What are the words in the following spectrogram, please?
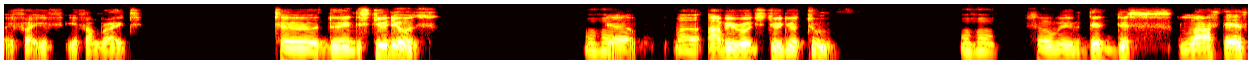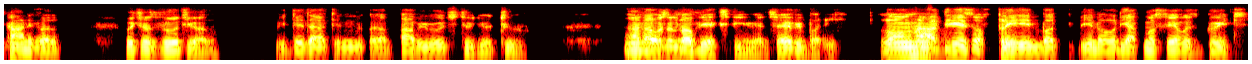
if if if i'm right to doing the studios. Mm-hmm. yeah uh, abbey road studio 2 Mm-hmm. So we did this last day's carnival, which was virtual. We did that in uh, Abbey Road Studio Two. Mm-hmm. And that mm-hmm. was a lovely experience for everybody. Long, hard days of playing, but you know, the atmosphere was great.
